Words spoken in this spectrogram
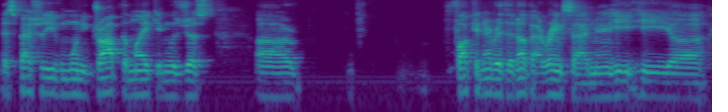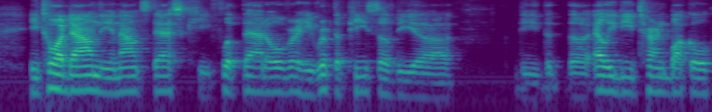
especially even when he dropped the mic and was just uh, fucking everything up at ringside man he he uh, he tore down the announce desk. He flipped that over. He ripped a piece of the uh, the, the the LED turnbuckle.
